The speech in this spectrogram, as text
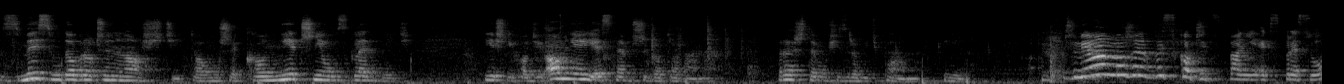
Zmysł dobroczynności to muszę koniecznie uwzględnić. Jeśli chodzi o mnie, jestem przygotowana. Resztę musi zrobić pan. Il. Czy miałam może wyskoczyć z pani ekspresu?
